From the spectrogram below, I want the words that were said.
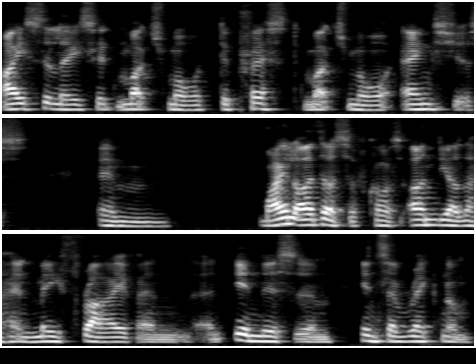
isolated, much more depressed, much more anxious. Um, while others, of course, on the other hand, may thrive and, and in this um, interregnum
